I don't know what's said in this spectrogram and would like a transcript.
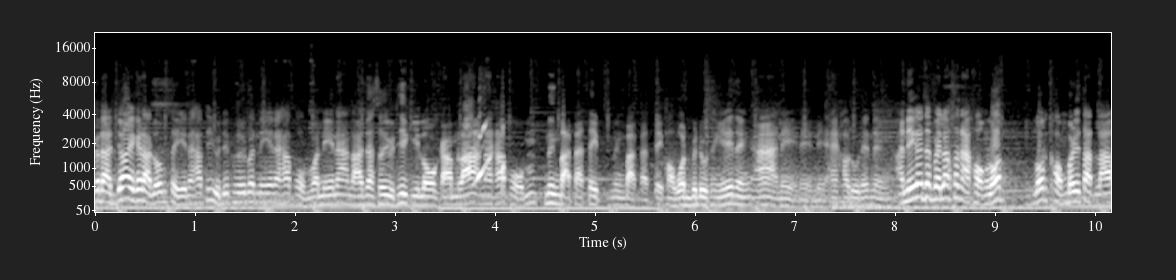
กระดาษย่อยกระดาษรวมสีนะครับที่อยู่ที่พื้นวันนี้นะครับผมวันนี้หน้าร้านจะซื้ออยู่ที่กิโลกรัมละนะครับผม1บาท80 1บาท80ขอวนไปดูทางนี้นิดนึงอ่านี่นี่นี่ให้เขาดูนิดนึง อันนี้ก็จะเป็นลักษณะของรถ รถของบริษัทเรา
